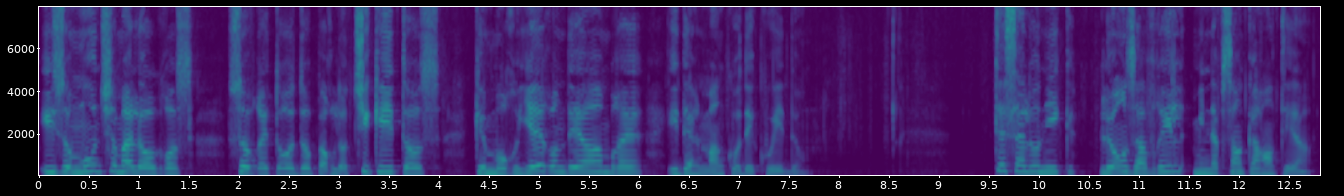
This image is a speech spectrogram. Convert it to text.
Hizo muchos malogros, sobre todo por los chiquitos que murieron de hambre y del manco de cuidado. Thessalonique, le 11 avril 1941.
